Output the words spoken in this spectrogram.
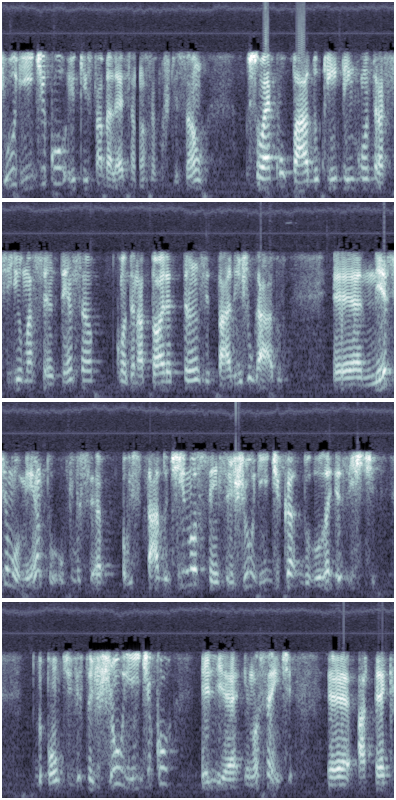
jurídico e o que estabelece a nossa Constituição, só é culpado quem tem contra si uma sentença condenatória transitada em julgado. É, nesse momento, o, você, o estado de inocência jurídica do Lula existe. Do ponto de vista jurídico, ele é inocente. É, até que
